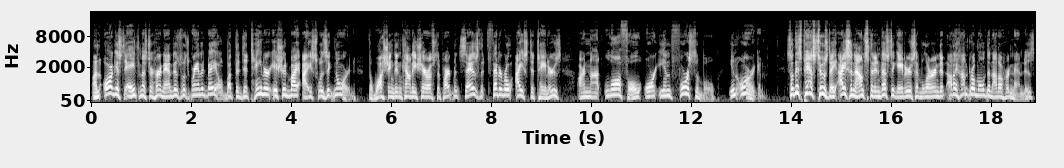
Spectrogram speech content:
On August 8th, Mr. Hernandez was granted bail, but the detainer issued by ICE was ignored. The Washington County Sheriff's Department says that federal ICE detainers are not lawful or enforceable in Oregon. So, this past Tuesday, ICE announced that investigators have learned that Alejandro Maldonado Hernandez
